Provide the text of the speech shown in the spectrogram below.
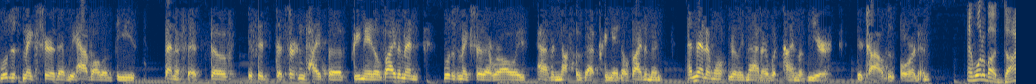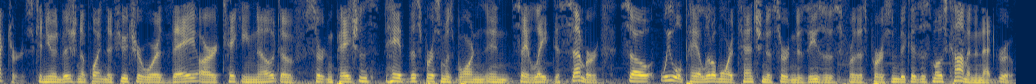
we'll just make sure that we have all of these benefits. So if it's a certain type of prenatal vitamin, we'll just make sure that we're always have enough of that prenatal vitamin, and then it won't really matter what time of year your child is born in. And what about doctors? Can you envision a point in the future where they are taking note of certain patients? Hey, this person was born in, say, late December, so we will pay a little more attention to certain diseases for this person because it's most common in that group.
